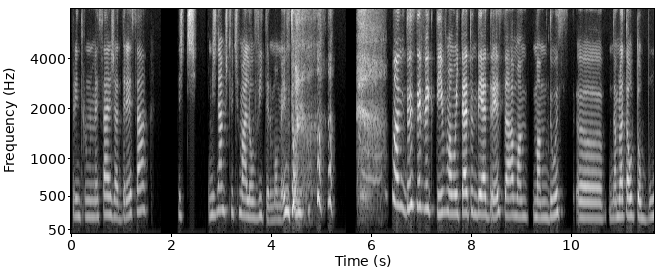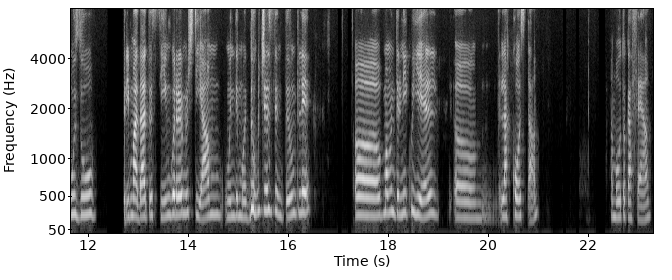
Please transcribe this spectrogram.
printr-un mesaj adresa, deci nici n-am știut ce m-a lovit în momentul M-am dus efectiv, m-am uitat unde e adresa, m-am, m-am dus, uh, am luat autobuzul prima dată singură, nu știam unde mă duc, ce se întâmple. Uh, m-am întâlnit cu el uh, la Costa, am băut o cafea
